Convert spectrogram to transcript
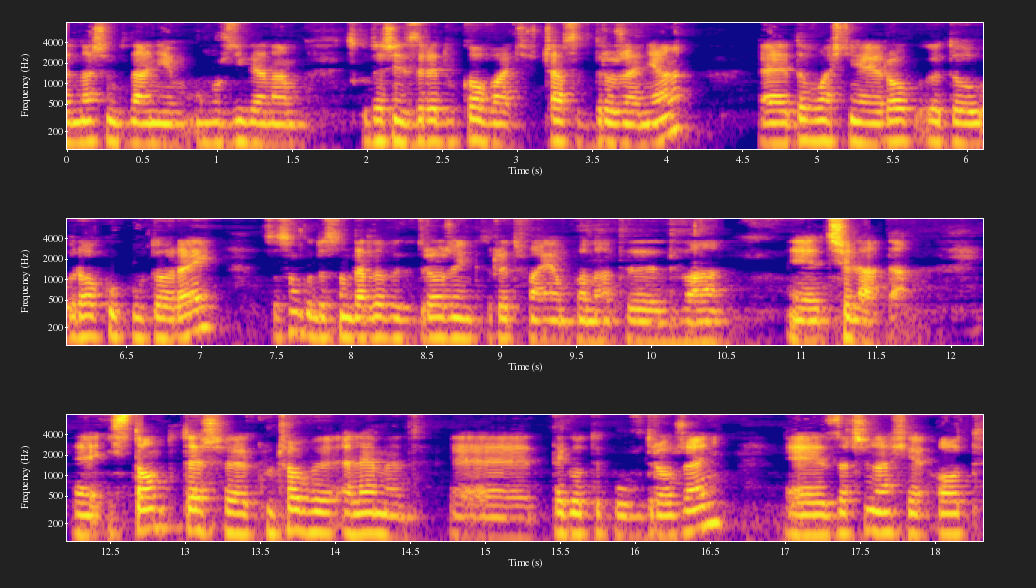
e, naszym zdaniem umożliwia nam skutecznie zredukować czas wdrożenia do właśnie do roku, półtorej, w stosunku do standardowych wdrożeń, które trwają ponad 2-3 e, lata. E, I stąd też e, kluczowy element tego typu wdrożeń zaczyna się od,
